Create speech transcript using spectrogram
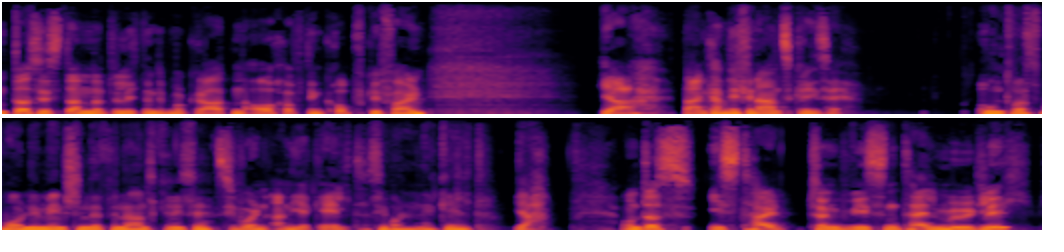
Und das ist dann natürlich den Demokraten auch auf den Kopf gefallen. Ja, dann kam die Finanzkrise. Und was wollen die Menschen in der Finanzkrise? Sie wollen an ihr Geld. Sie wollen mehr Geld. Ja. Und das ist halt zu einem gewissen Teil möglich,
